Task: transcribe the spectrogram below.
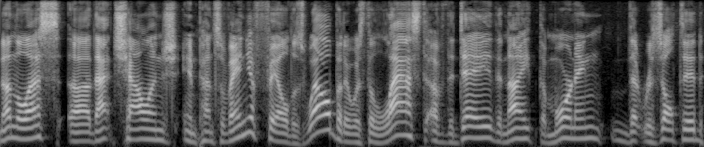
Nonetheless, uh, that challenge in Pennsylvania failed as well, but it was the last of the day, the night, the morning that resulted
